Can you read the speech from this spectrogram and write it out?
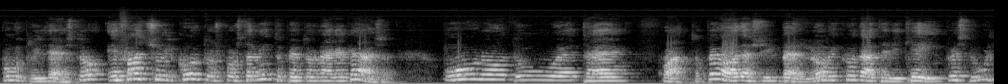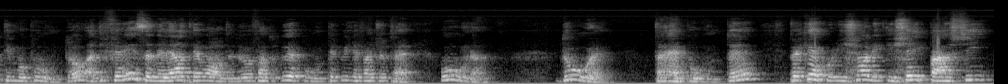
punto il destro e faccio il controspostamento per tornare a casa. 1, 2, 3, 4. Però adesso il bello, ricordatevi che in questo ultimo punto, a differenza delle altre volte dove ho fatto due punte, qui ne faccio tre. 1, 2, 3 punte perché con i soliti sei passi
